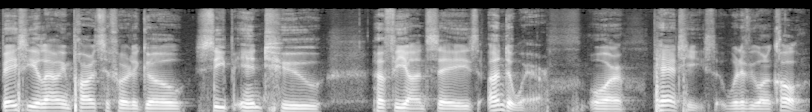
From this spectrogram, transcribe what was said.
basically allowing parts of her to go seep into her fiance's underwear or panties, whatever you want to call them.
